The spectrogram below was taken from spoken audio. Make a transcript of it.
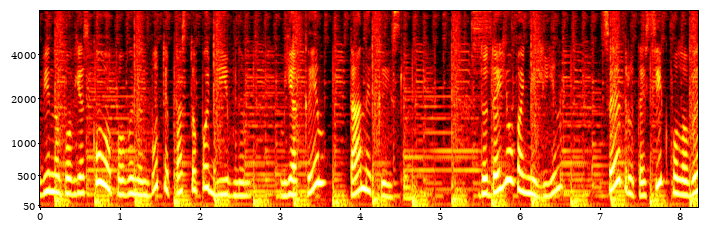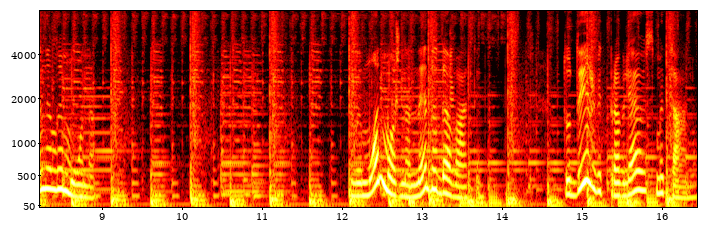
Він обов'язково повинен бути пастоподібним, м'яким та не кислим. Додаю ванілін, цедру та сік половини лимона. Лимон можна не додавати. Туди ж відправляю сметану.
